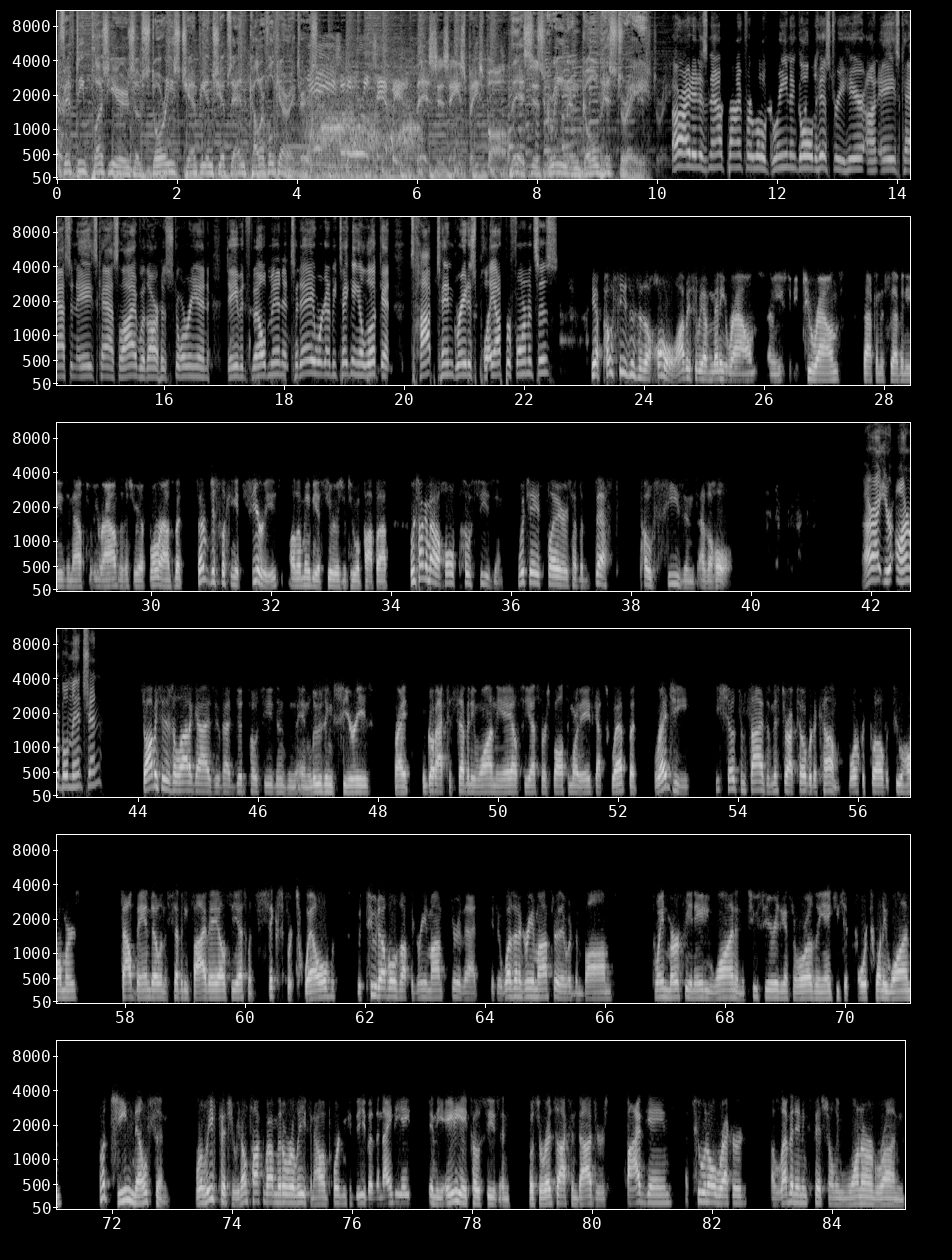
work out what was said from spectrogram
50 plus years of stories, championships, and colorful characters. A's are the world champions. This is A's Baseball. This is Green and Gold History. All right, it is now time for a little green and gold history here on A's Cast and A's Cast Live with our historian David Feldman. And today we're going to be taking a look at top 10 greatest playoff performances. Yeah, postseasons as a whole. Obviously, we have many rounds. I mean, it used to be two rounds back in the 70s and now three rounds, and this year we have four rounds. But instead of just looking at series, although maybe a series or two will pop up, we're talking about a whole postseason. Which A's players have the best postseasons as a whole? All right, your honorable mention. So obviously, there's a lot of guys who've had good postseasons and, and losing series, right? We go back to 71, the ALCS versus Baltimore, the A's got swept, but Reggie, he showed some signs of Mr. October to come. Four for 12 with two homers, Sal Bando in the 75 ALCS went six for 12 with two doubles off the Green Monster. That if it wasn't a Green Monster, they would have been bombed. Dwayne Murphy in 81 and the two series against the Royals and the Yankees hit 421. How about Gene Nelson, relief pitcher? We don't talk about middle relief and how important it can be, but the 98 in the 88 postseason was the Red Sox and Dodgers. Five games, a 2 0 record, 11 innings pitched, only one earned run.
